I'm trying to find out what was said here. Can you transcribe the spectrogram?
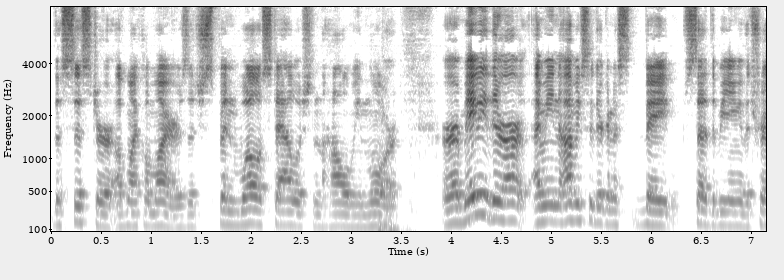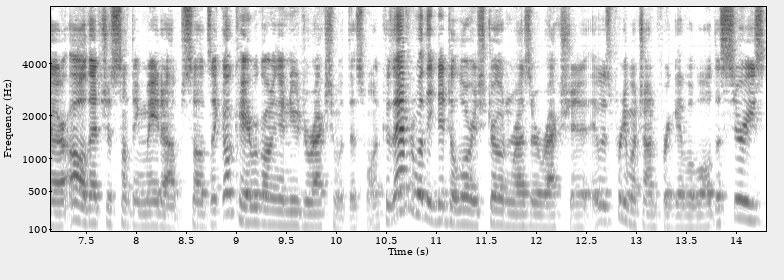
the sister of Michael Myers. It's just been well established in the Halloween lore. Or maybe there are. I mean, obviously they're gonna. They said at the beginning of the trailer, "Oh, that's just something made up." So it's like, okay, we're going a new direction with this one. Because after what they did to Laurie Strode in Resurrection, it was pretty much unforgivable. The series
